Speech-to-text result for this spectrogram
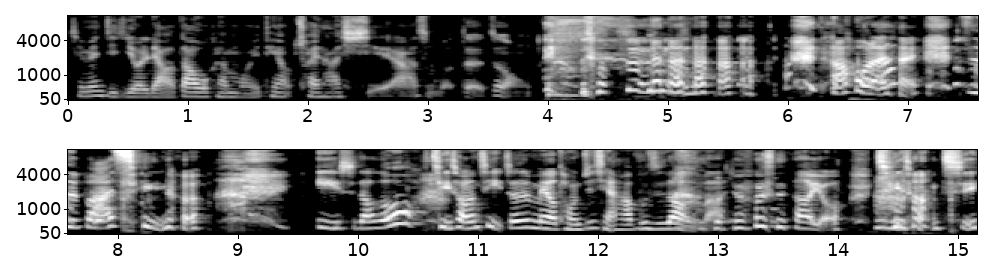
前面几集有聊到，我可能某一天要踹他鞋啊什么的这种，他后来才自发性的 意识到说，哦，起床气，就是没有同居前他不知道的嘛，就不知道有起床气。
